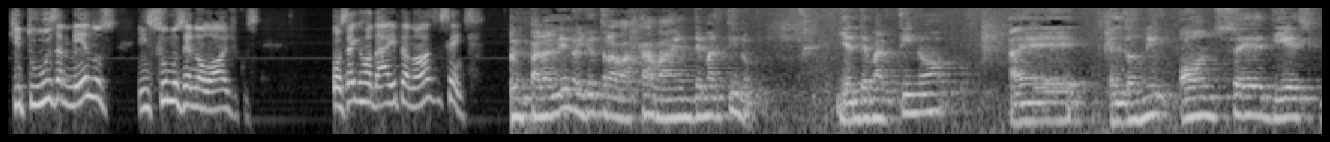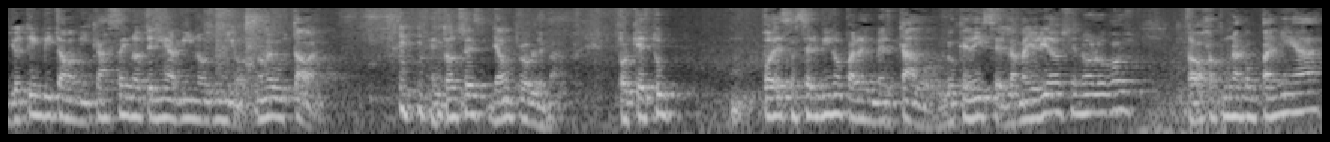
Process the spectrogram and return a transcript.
que tu usa menos insumos enológicos. Consegue rodar aí para nós, Vicente? En paralelo yo trabajaba en De Martino y en De Martino eh, el 2011, 10, yo te invitaba a mi casa y no tenía vinos míos, no me gustaban. Entonces ya un problema, porque tú puedes hacer vino para el mercado, lo que dice, la mayoría de los enólogos trabajan con una compañía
